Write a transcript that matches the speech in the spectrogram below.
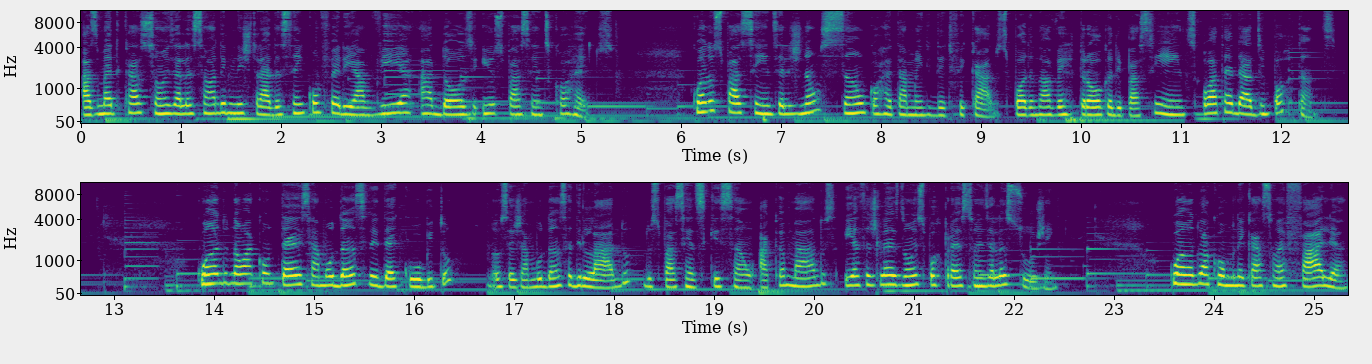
as medicações elas são administradas sem conferir a via, a dose e os pacientes corretos. Quando os pacientes eles não são corretamente identificados, podem haver troca de pacientes ou até dados importantes. Quando não acontece a mudança de decúbito, ou seja, a mudança de lado dos pacientes que são acamados e essas lesões por pressões elas surgem. Quando a comunicação é falha,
